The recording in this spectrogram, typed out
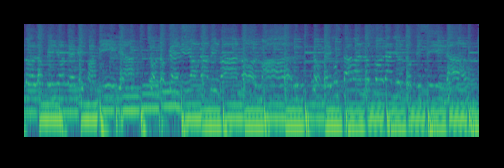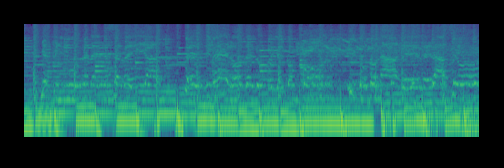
aguantando la opinión de mi familia. Solo quería una vida normal. No me gustaban los horarios de oficina. Mi espíritu rebelde se reía del dinero, del lujo y el confort y tuve una revelación.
